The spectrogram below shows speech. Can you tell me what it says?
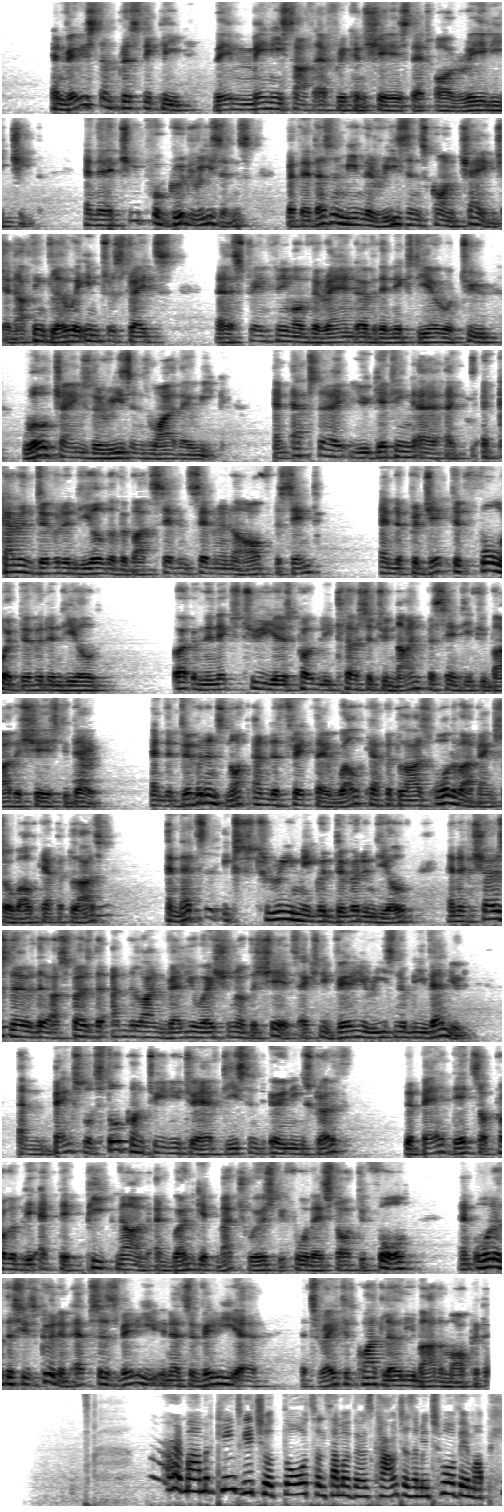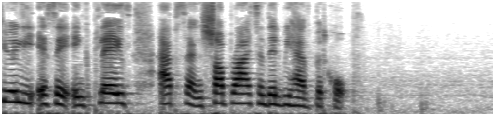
and very simplistically, there are many South African shares that are really cheap. And they're cheap for good reasons, but that doesn't mean the reasons can't change. And I think lower interest rates, uh, strengthening of the Rand over the next year or two will change the reasons why they're weak. And ABSA, you're getting a, a, a current dividend yield of about 7, 7.5%, and the projected forward dividend yield Uh, in the next two years, probably closer to 9% if you buy the shares today. and the dividend's not under threat. They're well capitalized. All of our banks are well capitalized. Mm-hmm. And that's an extremely good dividend yield. And it shows the, the, I suppose, the underlying valuation of the share. It's actually very reasonably valued. And banks will still continue to have decent earnings growth. The bad debts are probably at their peak now and won't get much worse before they start to fall. And all of this is good. And ABSA is very, you know, it's a very, uh, it's rated quite lowly by the market. All right, Muhammed, keen to get your thoughts on some of those counters. I mean, two of them are purely SA Inc. plays, ABSA and ShopRite, and then we have Bidcorp.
